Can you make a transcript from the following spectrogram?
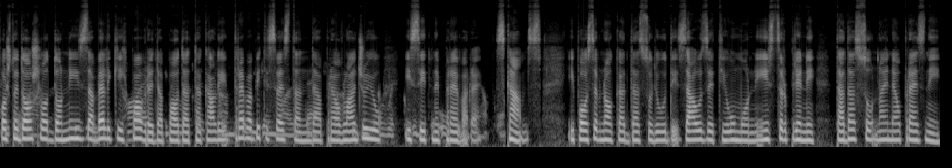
pošto je došlo do niza velikih povreda podataka, ali treba biti svestan da preovlađuju i sitne prevare, scams. I posebno kada su ljudi zauzeti, umorni i iscrpljeni, tada su najneoprezniji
